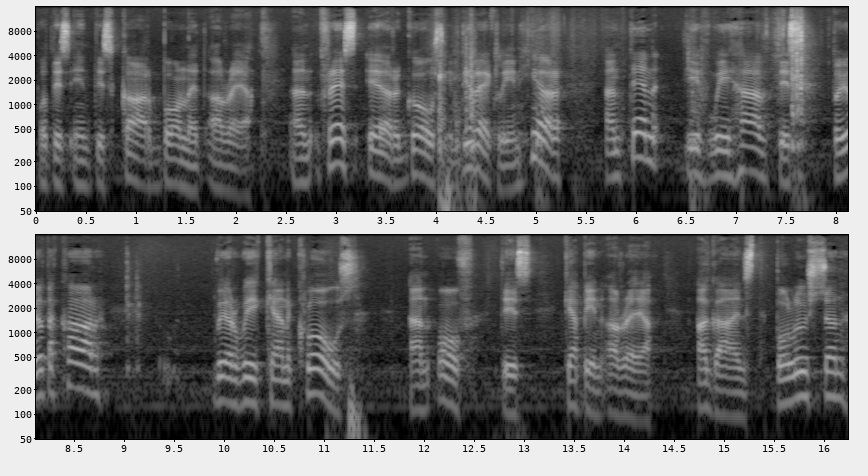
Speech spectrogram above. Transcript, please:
what is in this car bonnet area. And fresh air goes in directly in here and then if we have this Toyota car where we can close and off this cabin area against pollution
